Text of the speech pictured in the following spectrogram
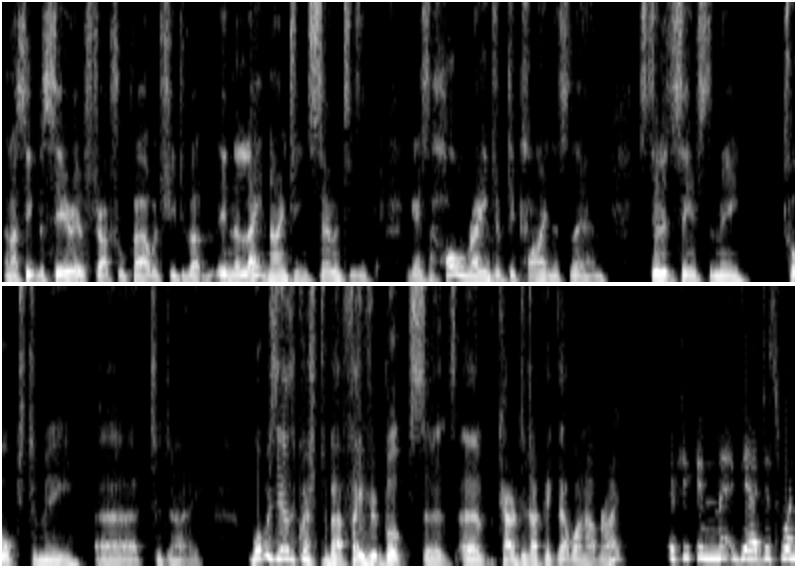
And I think the theory of structural power, which she developed in the late 1970s against a whole range of decliners then, still, it seems to me, talks to me uh, today. What was the other question about favorite books? Uh, uh, Karen, did I pick that one up right? If you can, yeah, just one,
